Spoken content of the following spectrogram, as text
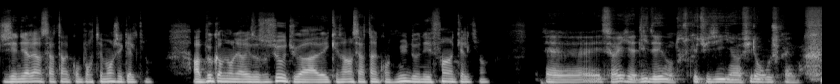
générer un certain comportement chez quelqu'un. Un peu comme dans les réseaux sociaux où tu vas, avec un certain contenu, donner fin à quelqu'un. Euh, et c'est vrai qu'il y a de l'idée dans tout ce que tu dis. Il y a un fil rouge quand même.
